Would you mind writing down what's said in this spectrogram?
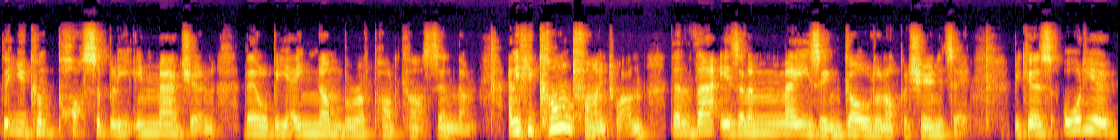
that you can possibly imagine. There will be a number of podcasts in them, and if you can't find one, then that is an amazing golden opportunity because audio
